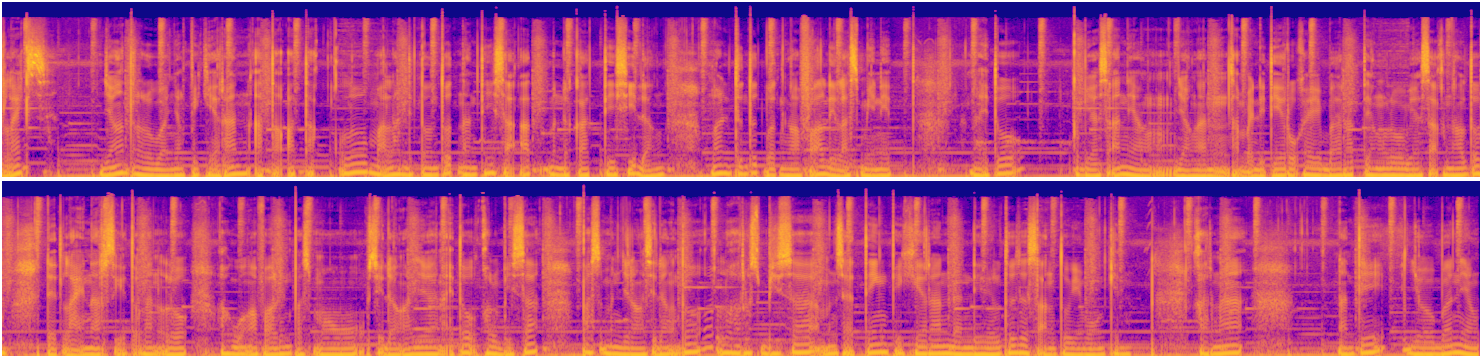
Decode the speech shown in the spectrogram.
rileks jangan terlalu banyak pikiran atau otak. Lo malah dituntut nanti saat mendekati sidang malah dituntut buat ngafal di last minute. Nah itu kebiasaan yang jangan sampai ditiru kayak barat yang lu biasa kenal tuh deadlineers gitu kan. Lu ah gue ngafalin pas mau sidang aja. Nah itu kalau bisa pas menjelang sidang tuh lu harus bisa men-setting pikiran dan diri lu tuh sesantuy mungkin. Karena nanti jawaban yang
